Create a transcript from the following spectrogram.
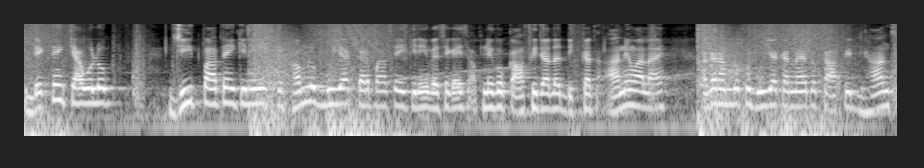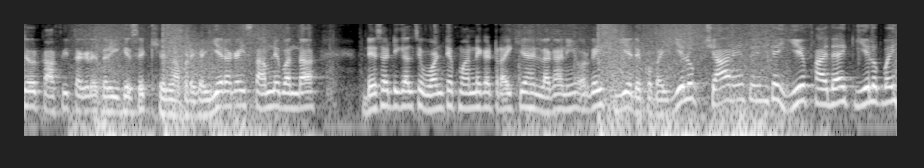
तो देखते हैं क्या वो लोग जीत पाते हैं कि नहीं, कि हम लोग बुया कर पाते हैं कि नहीं। वैसे गाइस अपने को काफ़ी ज़्यादा दिक्कत आने वाला है। अगर हम लोग को बुया करना है तो काफ़ी ध्यान से और काफ़ी तगड़े तरीके से खेलना पड़ेगा। ये रहा गाइस सामने बंदा डेसर्टिकल से वन टेप मारने का ट्राई किया है, लगा नहीं। और गई ये देखो भाई, ये लोग चार हैं तो इनका ये फ़ायदा है कि ये लोग भाई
